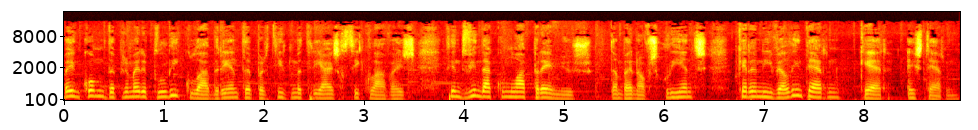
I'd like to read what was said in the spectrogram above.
bem como da primeira película aderente a partir de materiais recicláveis, tendo vindo a acumular prémios, também novos clientes, quer a nível interno, quer externo.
